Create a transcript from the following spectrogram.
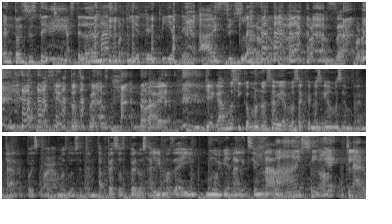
entonces te chingaste lo demás porque yo te billete. Ay, sí, claro, me voy a dar a conocer por 400 pesos. No, a ver, llegamos y como no sabíamos a qué nos íbamos a enfrentar, pues pagamos los 70 pesos, pero salimos de ahí muy bien aleccionados. Ay, sí, eh, claro.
